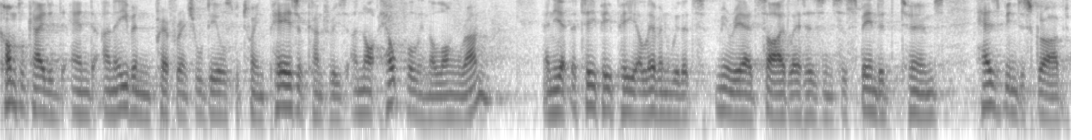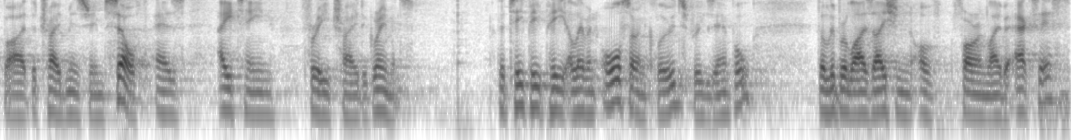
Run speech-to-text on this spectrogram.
Complicated and uneven preferential deals between pairs of countries are not helpful in the long run, and yet the TPP-11 with its myriad side letters and suspended terms has been described by the Trade Minister himself as 18 free trade agreements. The TPP-11 also includes, for example, the liberalisation of foreign labour access,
